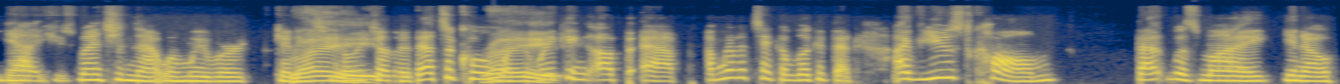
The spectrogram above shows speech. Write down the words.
Yeah. You mentioned that when we were getting to know each other. That's a cool one. The waking up app. I'm going to take a look at that. I've used Calm. That was my, you know,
